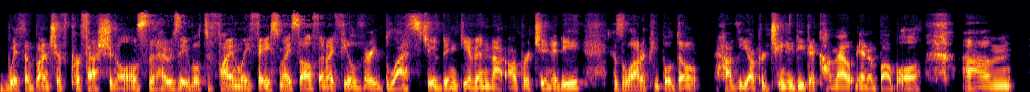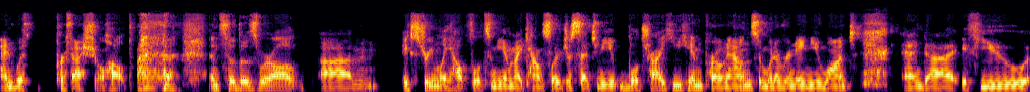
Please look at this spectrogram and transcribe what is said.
with a bunch of professionals that I was able to finally face myself. And I feel very blessed to have been given that opportunity because a lot of people don't have the opportunity to come out in a bubble um, and with professional help. and so those were all um, extremely helpful to me. And my counselor just said to me, we'll try he, him pronouns and whatever name you want. And uh, if you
